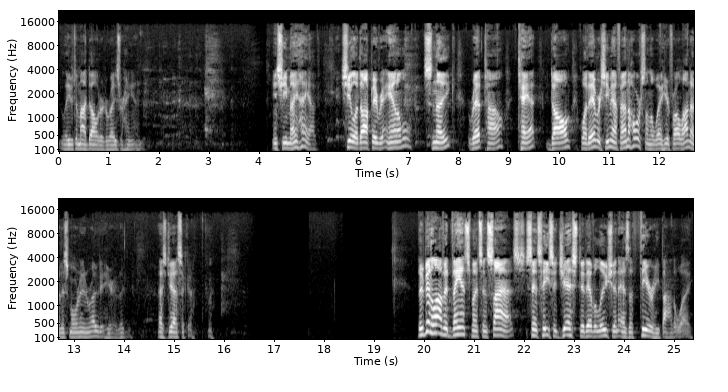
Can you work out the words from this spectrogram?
Leave it to my daughter to raise her hand. And she may have. She'll adopt every animal, snake, reptile, cat, dog, whatever. She may have found a horse on the way here, for all I know, this morning and rode it here. That's Jessica. There have been a lot of advancements in science since he suggested evolution as a theory, by the way.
